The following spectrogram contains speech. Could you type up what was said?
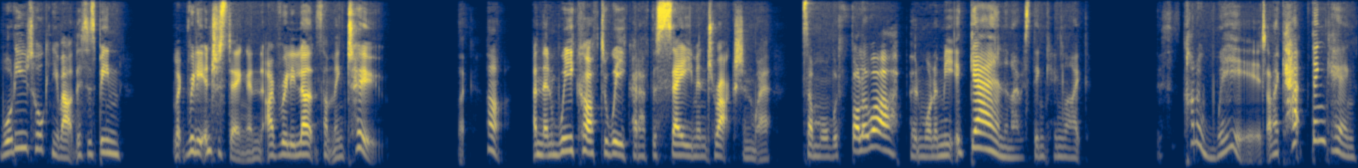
what are you talking about? This has been like really interesting. And I've really learned something too. Like, huh. And then week after week, I'd have the same interaction where someone would follow up and want to meet again. And I was thinking, like, this is kind of weird. And I kept thinking,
